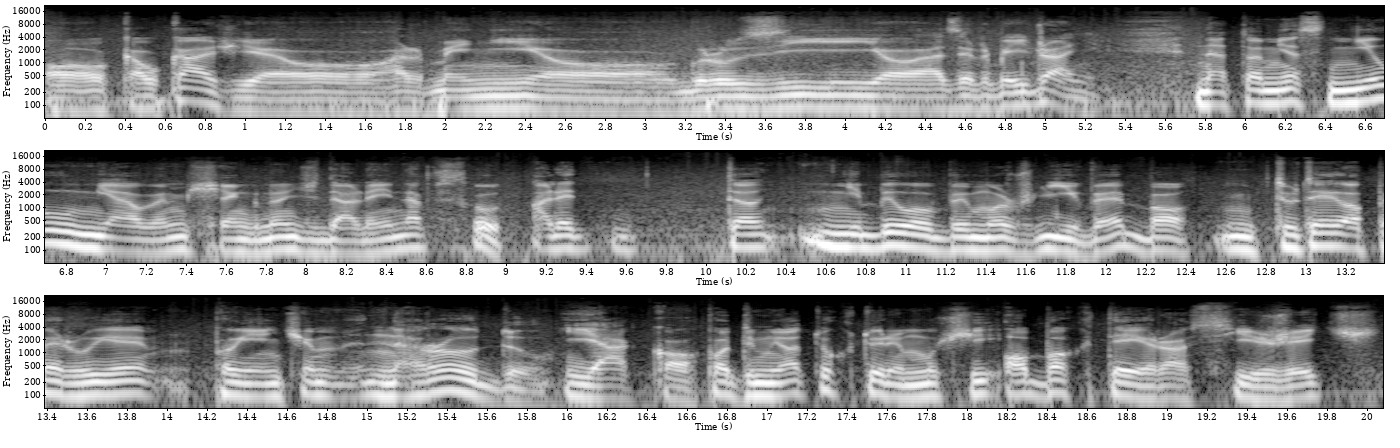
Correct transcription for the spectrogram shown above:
o Kaukazie, o Armenii, o Gruzji, o Azerbejdżanie. Natomiast nie umiałem sięgnąć dalej na wschód, ale to nie byłoby możliwe, bo tutaj operuję pojęciem narodu jako podmiotu, który musi obok tej Rosji żyć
